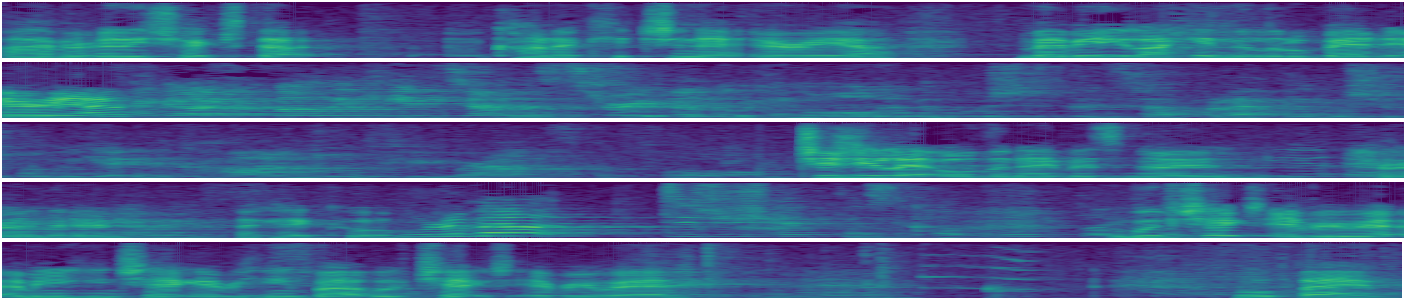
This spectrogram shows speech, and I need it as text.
I haven't really checked that kind of kitchenette area. Maybe like in the little bed area. Hey guys, I've got the kids down the street. They're looking all in the bushes and stuff, but I think we should probably get in the car and do a few rounds before. Did you let all the neighbours know around the Everyone area? knows. Okay, cool. What about, did you check this cupboard? Like, We've checked everywhere. I mean, you can check everything, but we've checked everywhere. Well, babe,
